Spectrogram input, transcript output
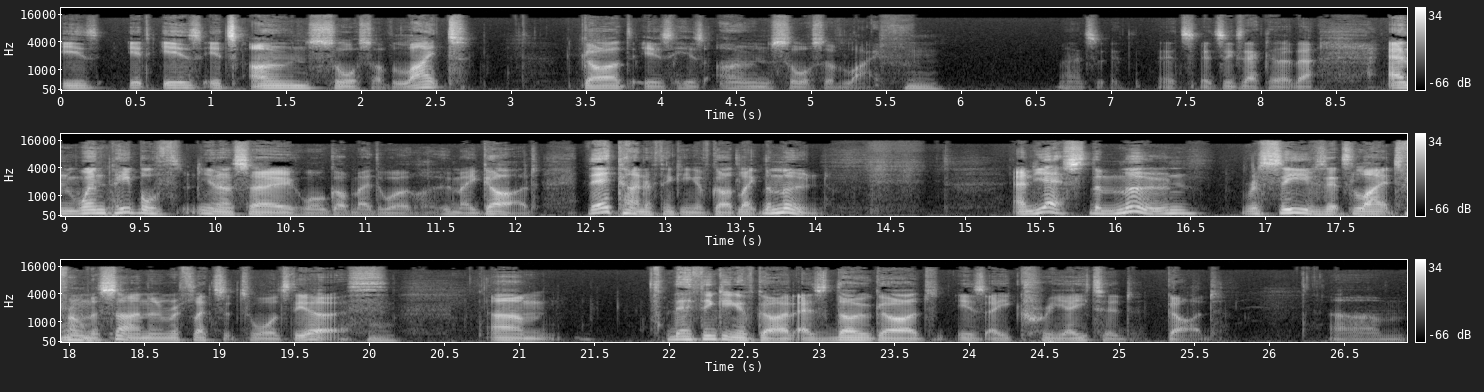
Is it is its own source of light? God is His own source of life. Hmm. That's it's it's exactly like that. And when people you know say, "Well, God made the world. Who made God?" They're kind of thinking of God like the moon. And yes, the moon receives its light from the sun and reflects it towards the earth. Um, they're thinking of God as though God is a created God. Um,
